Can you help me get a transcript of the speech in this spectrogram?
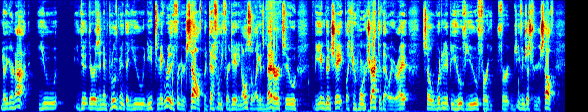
No, you're not. You there is an improvement that you need to make really for yourself, but definitely for dating also. Like it's better to be in good shape. Like you're more attractive that way, right? So wouldn't it behoove you for for even just for yourself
